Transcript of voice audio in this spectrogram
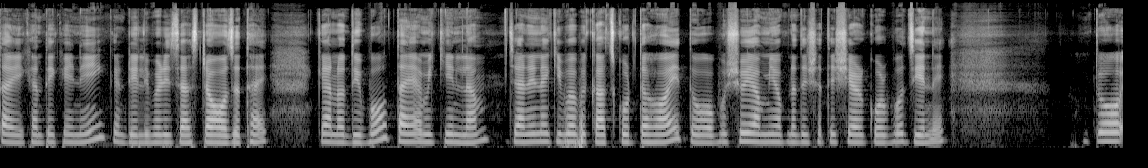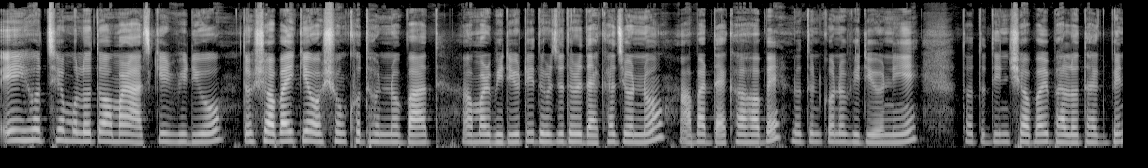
তাই এখান থেকে নেই। ডেলিভারি চার্জটা অযথায় কেন দিব, তাই আমি কিনলাম। জানি না কীভাবে কাজ করতে হয়, তো অবশ্যই আমি আপনাদের সাথে শেয়ার করব জেনে। তো এই হচ্ছে মূলত আমার আজকের ভিডিও। তো সবাইকে অসংখ্য ধন্যবাদ আমার ভিডিওটি ধৈর্য ধরে দেখার জন্য। আবার দেখা হবে নতুন কোনো ভিডিও নিয়ে। ততদিন সবাই ভালো থাকবেন,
